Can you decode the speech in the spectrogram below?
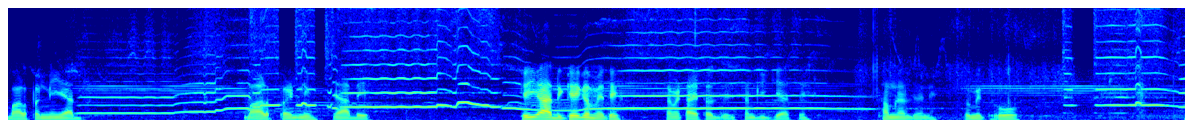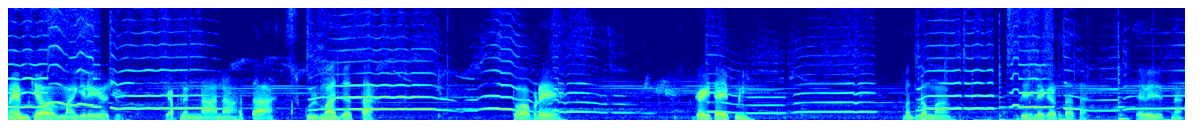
બાળપણની યાદ. બાળપણની યાદે. તે યાદ કે ગમે તે, તમે ટાઇટલ જોઈને સમજી ગયા છે થંબનેલ જોઈને. તો મિત્રો હું એમ કહેવા માંગી રહ્યો છું કે આપણે નાના હતા, સ્કૂલમાં જતા તો આપણે કઈ ટાઈપની? મતલબમાં પહેલે કરતા હતા, એવી રીતના.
